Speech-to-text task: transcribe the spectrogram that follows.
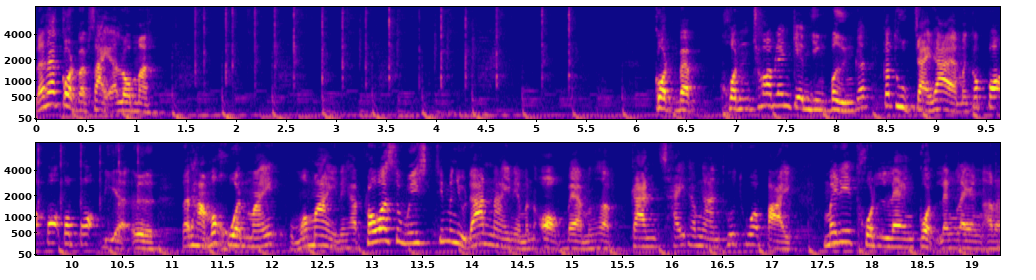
แล้วถ้ากดแบบใส่อารมณ์อะกดแบบ คนชอบเล่นเกมยิงปืนก็ก็ถูกใจได้ มันก็เปาะเปาะเปาะเปาะเดียเออ แต่ถามว่าควรไหม ผมว่าไม่นะครับ เพราะว่าสวิชที่มันอยู่ด้านในเนี่ย มันออกแบบมาสำหรับการใช้ทำงานทั่ว ๆ ไป ไม่ได้ทนแรงกดแรงๆ อะไร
